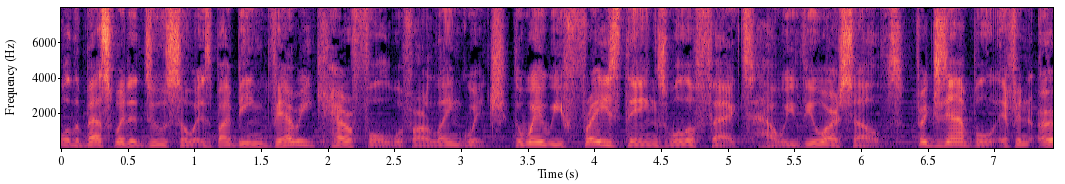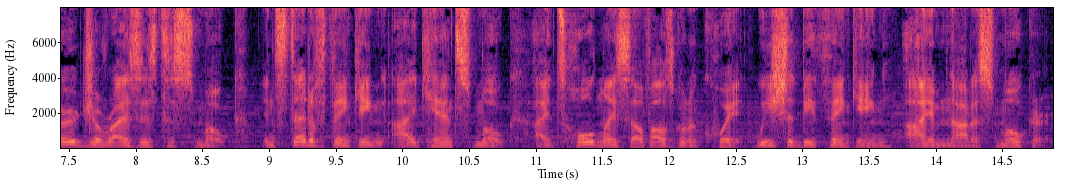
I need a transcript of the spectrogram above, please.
Well, the best way to do so is by being very careful with our language. The way we phrase things will affect how we view ourselves. For example, if an urge arises to smoke, instead of thinking, I can't smoke, I told myself I was going to quit, we should be thinking, I am not a smoker.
